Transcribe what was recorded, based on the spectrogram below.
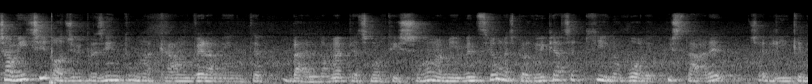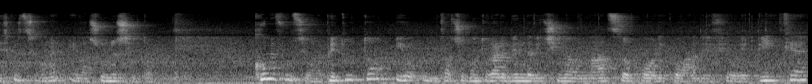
Ciao amici, oggi vi presento una cam veramente bella, a me piace moltissimo, è una mia invenzione, spero che vi piaccia, chi lo vuole acquistare c'è il link in descrizione e va sul mio sito. Come funziona? Prima di tutto io vi faccio controllare ben da vicino al mazzo, cuori, quadri, fiori, picche,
